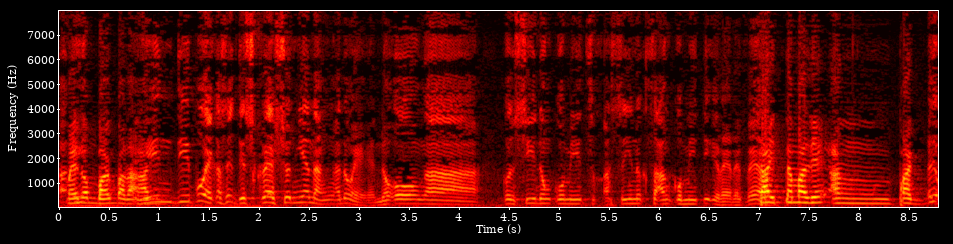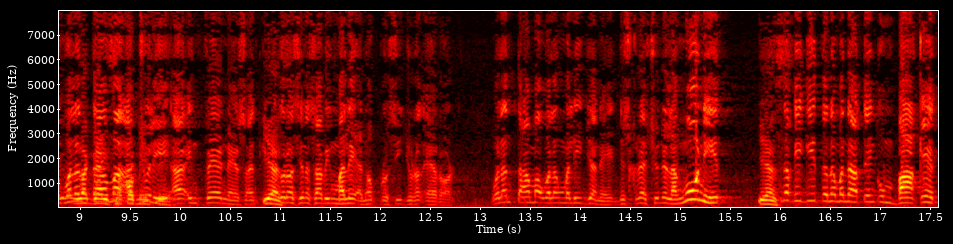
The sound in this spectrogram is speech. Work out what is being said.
Mayroon bang paraan? Hindi po eh, kasi discretion yan ng ano eh, noong ah, kung sinong committee, sino saang committee i-refer. Kahit na mali ang Eh, Walang paglagay tama, sa actually, committee. ah, in fairness, at Yes. ko na sinasabing mali, ano, procedural error. Walang tama, walang mali dyan eh, discretion nila. Ngunit, Yes. nakikita naman natin kung bakit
